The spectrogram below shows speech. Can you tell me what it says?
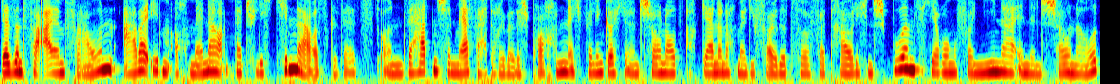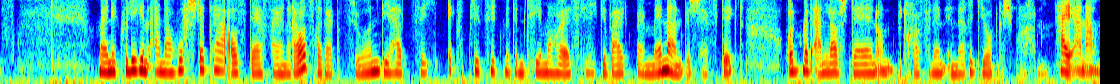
Da sind vor allem Frauen, aber eben auch Männer und natürlich Kinder ausgesetzt. Und wir hatten schon mehrfach darüber gesprochen. Ich verlinke euch in den Show Notes auch gerne nochmal die Folge zur vertraulichen Spurensicherung von Nina in den Show Notes. Meine Kollegin Anna Hofstetter aus der Fallen Raus Redaktion, die hat sich explizit mit dem Thema häusliche Gewalt bei Männern beschäftigt und mit Anlaufstellen und Betroffenen in der Region gesprochen. Hi Anna,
